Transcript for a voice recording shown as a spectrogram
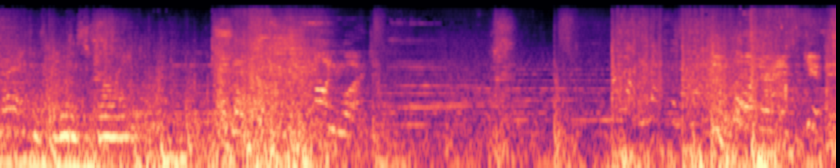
turret has been destroyed. Onward! The order is given!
